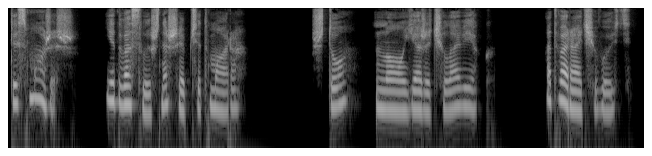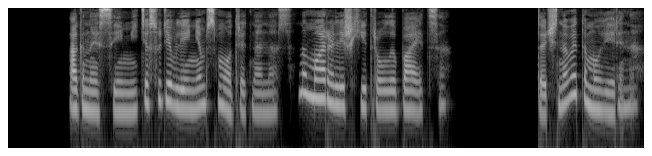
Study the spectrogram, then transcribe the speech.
«Ты сможешь», — едва слышно шепчет Мара. «Что? Но я же человек». Отворачиваюсь. Агнесса и Митя с удивлением смотрят на нас, но Мара лишь хитро улыбается. Точно в этом уверена?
